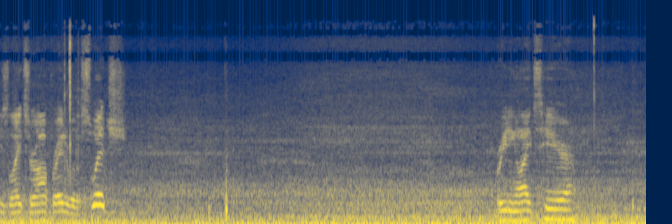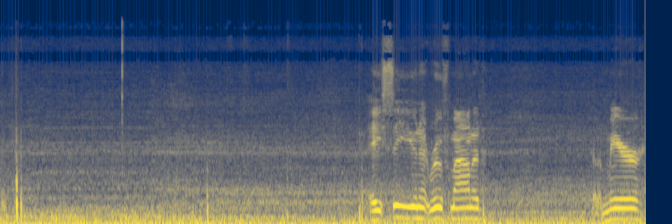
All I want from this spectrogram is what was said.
These lights are operated with a switch. Reading lights here. AC unit, roof mounted. Got a mirror.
